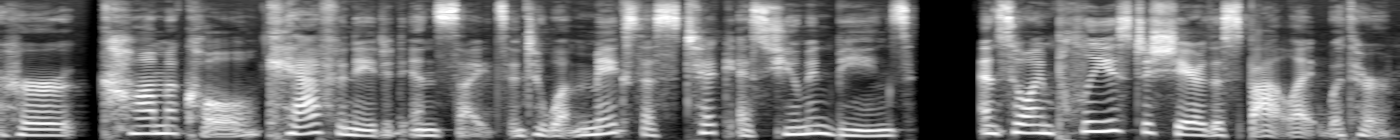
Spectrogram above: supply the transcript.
her comical, caffeinated insights into what makes us tick as human beings, and so I'm pleased to share the spotlight with her.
